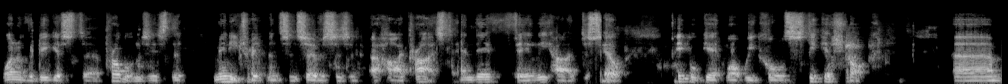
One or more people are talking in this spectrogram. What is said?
one of the biggest problems is that many treatments and services are high priced and they're fairly hard to sell. People get what we call sticker shock um,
